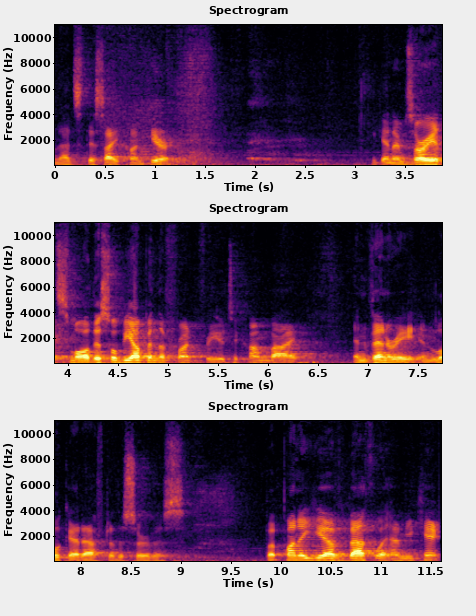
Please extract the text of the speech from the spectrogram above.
And that's this icon here. Again, I'm sorry it's small. This will be up in the front for you to come by and venerate and look at after the service. But Panagia of Bethlehem, you can't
